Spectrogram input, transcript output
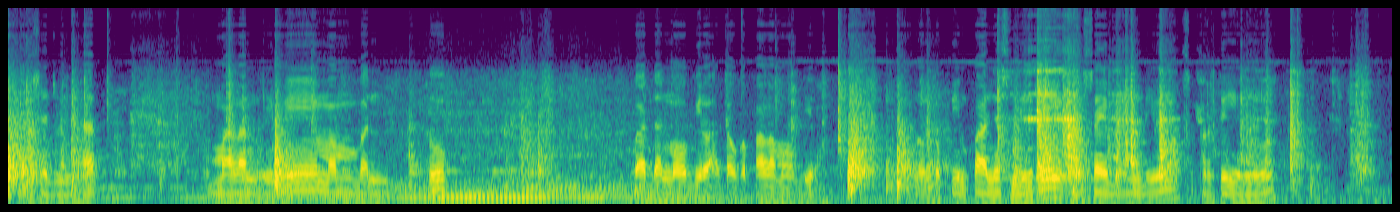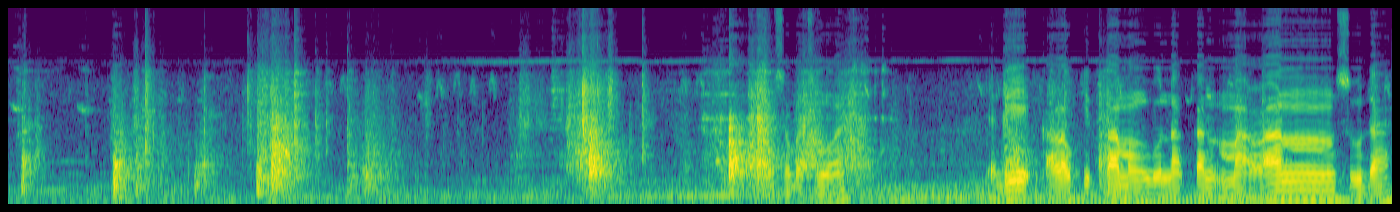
Bisa dilihat emalan ini membentuk badan mobil atau kepala mobil. Dan untuk pimpanya sendiri saya banding seperti ini sobat semua jadi kalau kita menggunakan emalan sudah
